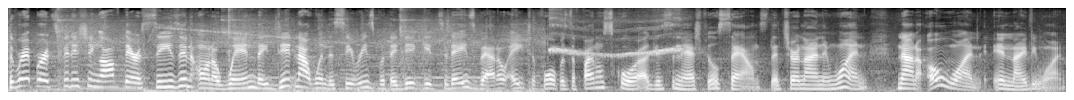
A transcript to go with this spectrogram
The Redbirds finishing off their season on a win. They did not win the series, but they did get today's battle. 8 to 4 was the final score against the Nashville Sounds. That's your 9 and 1, 9-0-1 in 91.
